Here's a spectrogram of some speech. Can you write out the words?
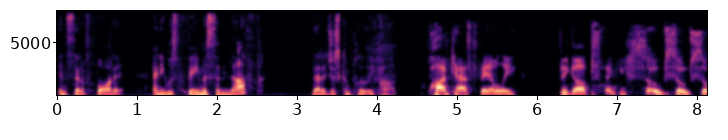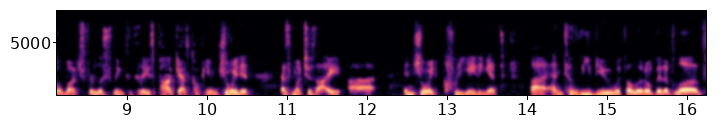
instead of fought it. And he was famous enough that it just completely popped. Podcast family, big ups. Thank you so, so, so much for listening to today's podcast. Hope you enjoyed it as much as I uh, enjoyed creating it. Uh, and to leave you with a little bit of love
